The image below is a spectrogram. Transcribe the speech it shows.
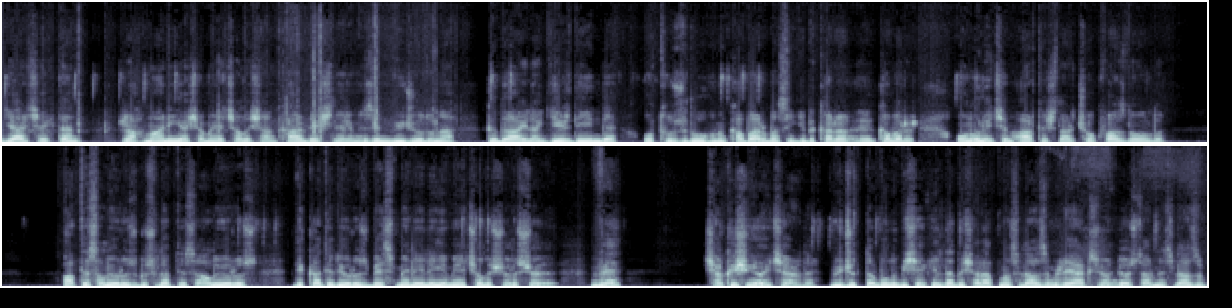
gerçekten rahmani yaşamaya çalışan kardeşlerimizin vücuduna gıdayla girdiğinde o tuz ruhunun kabarması gibi kara, e, kabarır. Onun için artışlar çok fazla oldu. Abdest alıyoruz, gusül abdesti alıyoruz, dikkat ediyoruz, besmele ile yemeye çalışıyoruz ve çakışıyor içeride. Vücut da bunu bir şekilde dışarı atması lazım, reaksiyon göstermesi lazım.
